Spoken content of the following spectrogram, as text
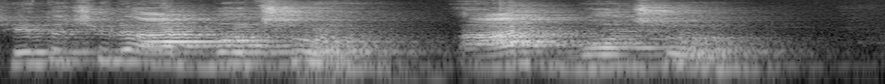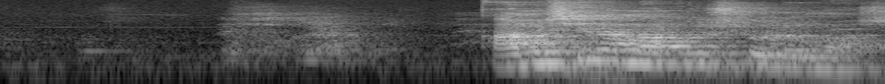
সে তো ছিল আট বছর আট বছর। আমি ছিলাম মাত্র ষোলো মাস।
